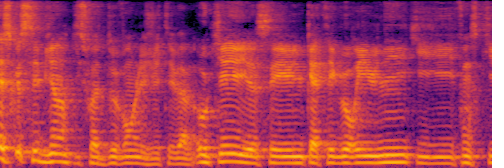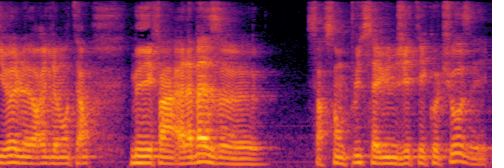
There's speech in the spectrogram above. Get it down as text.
Est-ce que c'est bien qu'ils soient devant les GTE Ok, c'est une catégorie unique, ils font ce qu'ils veulent réglementairement. Mais enfin, à la base, euh, ça ressemble plus à une GT qu'autre chose. Et...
